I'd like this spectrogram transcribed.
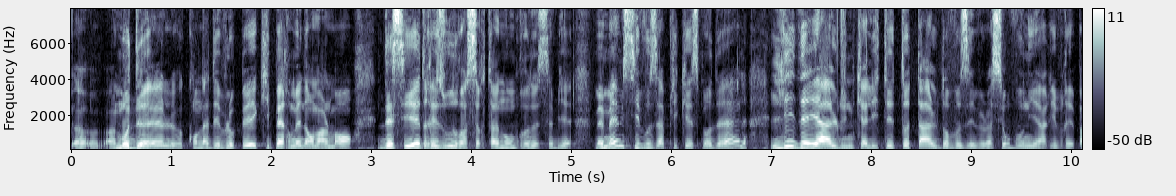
euh, un modèle qu'on a développé qui permet normalement d'essayer de résoudre un certain nombre de ces biais. Mais même si vous appliquez ce modèle, l'idéal d'une qualité totale dans vos évaluations, vous n'y arriverez pas.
